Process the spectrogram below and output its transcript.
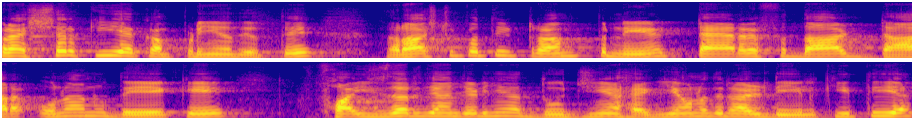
ਪ੍ਰੈਸ਼ਰ ਕੀ ਹੈ ਕੰਪਨੀਆਂ ਦੇ ਉੱਤੇ? ਰਾਸ਼ਟਰਪਤੀ ਟਰੰਪ ਨੇ ਟੈਰਿਫ ਦਾ ਡਰ ਉਹਨਾਂ ਨੂੰ ਦੇ ਕੇ ਫਾਈਜ਼ਰ ਜਾਂ ਜਿਹੜੀਆਂ ਦੂਜੀਆਂ ਹੈਗੀਆਂ, ਉਹਨਾਂ ਦੇ ਨਾਲ ਡੀਲ ਕੀਤੀ ਆ।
